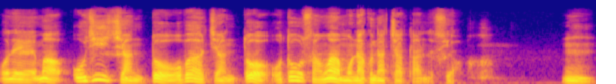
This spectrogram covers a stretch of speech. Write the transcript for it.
ほんで、まあ、おじいちゃんとおばあちゃんとお父さんはもう亡くなっちゃったんですよ。うん。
